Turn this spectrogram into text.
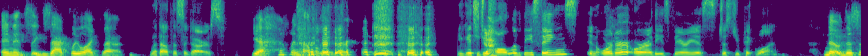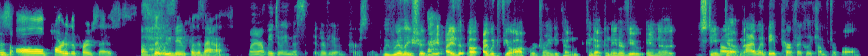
and it's exactly like that. Without the cigars. Yeah, without Okay. cigar. you get to do Yeah. all of these things in order, or are these various just you pick one? No, this is all part of the process that we do for the bath. Why aren't we doing this interview in person? We really should be. I uh, I would feel awkward trying to con- conduct an interview in a steam Oh, cabinet. I, I would be perfectly comfortable.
